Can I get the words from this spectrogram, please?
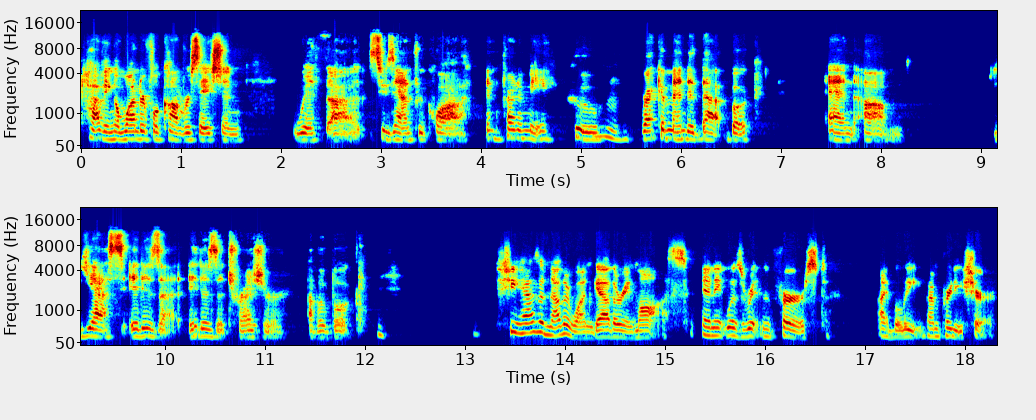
having a wonderful conversation with uh, Suzanne Fuqua in front of me, who mm-hmm. recommended that book. And um, yes, it is a it is a treasure of a book. She has another one, Gathering Moss, and it was written first, I believe. I'm pretty sure.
